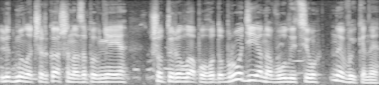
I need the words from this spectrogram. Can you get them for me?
Людмила Черкашина запевняє, чотирилапого добродія на вулицю не викине.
